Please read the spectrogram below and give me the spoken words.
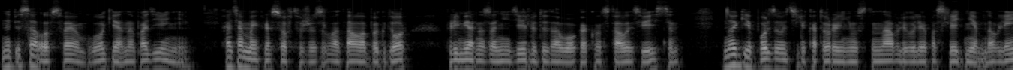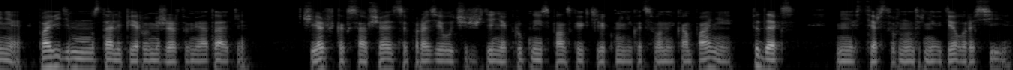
написала в своем блоге о нападении, хотя Microsoft уже залатала бэкдор примерно за неделю до того, как он стал известен. Многие пользователи, которые не устанавливали последние обновления, по-видимому, стали первыми жертвами атаки. Червь, как сообщается, поразил учреждение крупной испанской телекоммуникационной компании FedEx, Министерство внутренних дел России.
